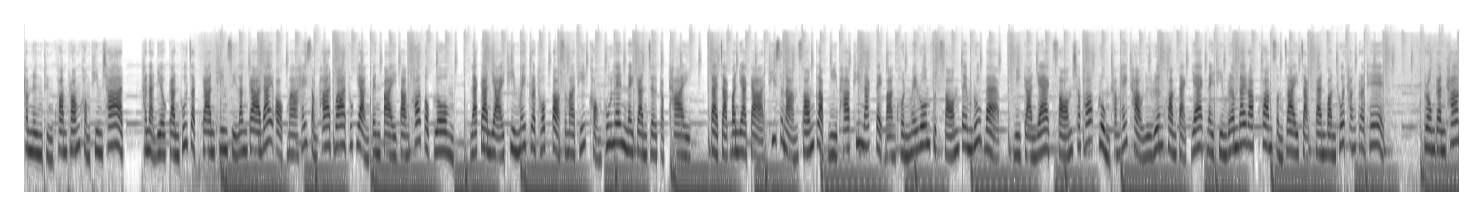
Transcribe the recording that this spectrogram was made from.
คำนึงถึงความพร้อมของทีมชาติ ขณะเดียวกันผู้จัดการทีมศรีลังกาได้ออกมาให้สัมภาษณ์ว่าทุกอย่างเป็นไปตามข้อตกลง และการย้ายทีมไม่กระทบต่อสมาธิของผู้เล่นในการเจอกับไทย แต่จากบรรยากาศที่สนามซ้อมกลับมีภาพที่นักเตะบางคนไม่ร่วมฝึกซ้อมเต็มรูปแบบ มีการแยกซ้อมเฉพาะกลุ่มทำให้ข่าวลือเรื่องความแตกแยกในทีมเริ่มได้รับความสนใจจากแฟนบอลทั่วทั้งประเทศ ตรงกันข้าม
